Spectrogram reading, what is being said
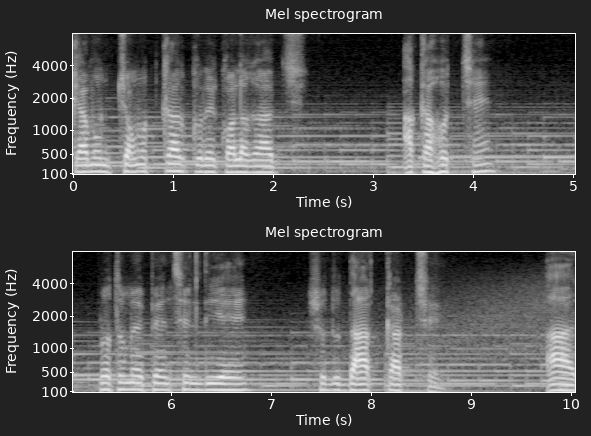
কেমন চমৎকার করে কলা গাছ আঁকা হচ্ছে। প্রথমে পেন্সিল দিয়ে শুধু দাগ কাটছে আর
